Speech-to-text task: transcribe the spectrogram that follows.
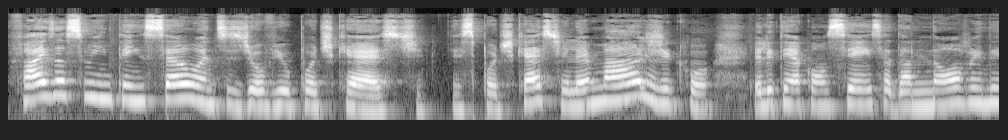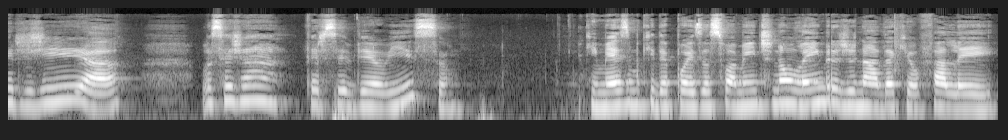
Faz a sua intenção antes de ouvir o podcast. Esse podcast ele é mágico. Ele tem a consciência da nova energia. Você já percebeu isso? Que mesmo que depois a sua mente não lembre de nada que eu falei,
